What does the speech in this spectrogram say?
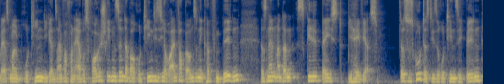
Erstmal Routinen, die ganz einfach von Airbus vorgeschrieben sind, aber Routinen, die sich auch einfach bei uns in den Köpfen bilden. Das nennt man dann Skill-Based Behaviors. Das ist gut, dass diese Routinen sich bilden,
